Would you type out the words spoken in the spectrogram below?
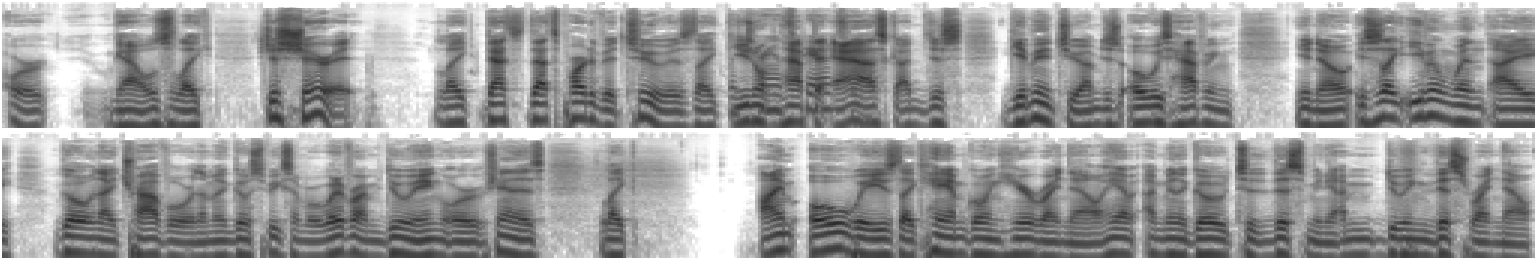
or gals, like just share it. Like that's that's part of it too. Is like The you don't have to ask. I'm just giving it to you. I'm just always having, you know. It's just like even when I go and I travel and I'm gonna go speak somewhere, whatever I'm doing, or Shannan is like. I'm always like, hey, I'm going here right now. Hey, I'm, I'm going to go to this meeting. I'm doing this right now.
